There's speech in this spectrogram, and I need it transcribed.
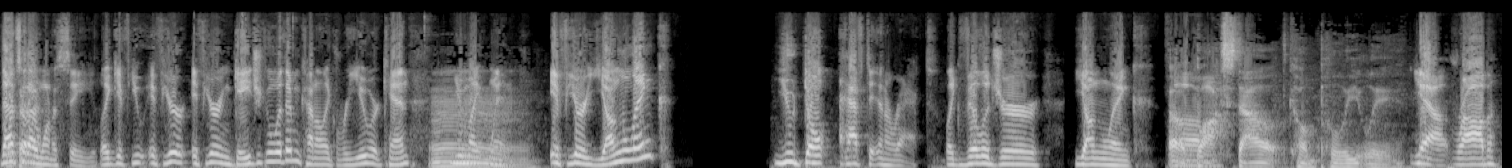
That's what I want to see. Like if you if you're if you're engaging with him, kind of like Ryu or Ken, you might win. Mm. If you're young Link, you don't have to interact. Like Villager, young Link, Oh, um, boxed out completely. yeah, Rob.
